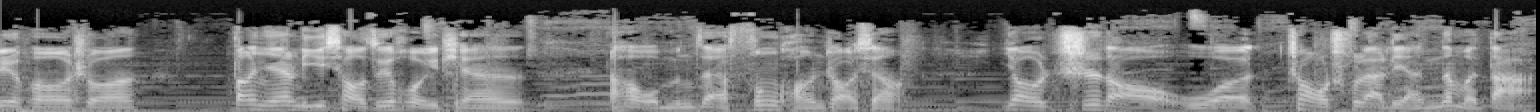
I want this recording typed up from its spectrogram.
这个朋友说，当年离校最后一天，然后我们在疯狂照相。要知道我照出来脸那么大，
